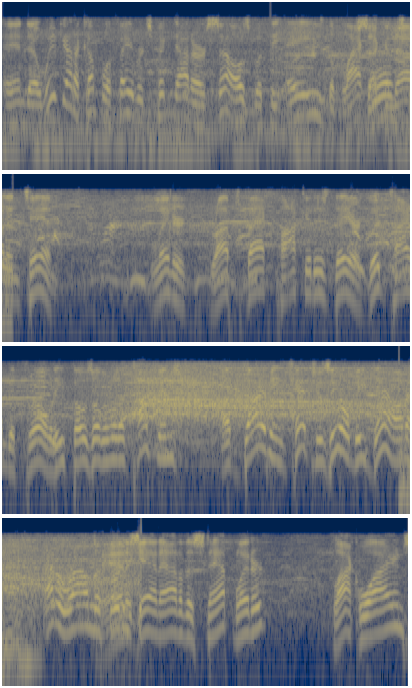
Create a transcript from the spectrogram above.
And uh, we've got a couple of favorites picked out ourselves, but the A's, the Black Second Wolves, down and 10. Leonard drops back, pocket is there. Good time to throw. And he throws over with a Tompkins. A diving catches. He'll be down at around the 30. And again out of the snap, Leonard Clock winds.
